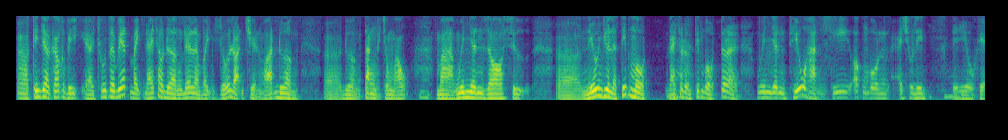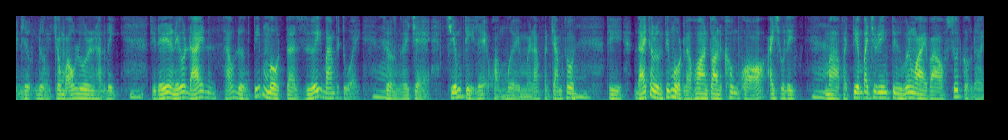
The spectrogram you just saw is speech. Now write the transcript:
à, kính thưa các quý vị à, chúng ta biết bệnh đái tháo đường đây là bệnh rối loạn chuyển hóa đường uh, đường tăng ở trong máu à. mà nguyên nhân do sự uh, nếu như là tiếp 1 đái tháo đường type 1 tức là nguyên nhân thiếu hẳn cái hormone insulin để điều khiển lượng đường trong máu luôn lên hàng định. Ừ. Thì đấy là nếu đái tháo đường type 1 là dưới 30 tuổi, thường người trẻ chiếm tỷ lệ khoảng 10 15% thôi. Thì đái tháo đường type 1 là hoàn toàn không có insulin mà phải tiêm insulin từ bên ngoài vào suốt cuộc đời.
